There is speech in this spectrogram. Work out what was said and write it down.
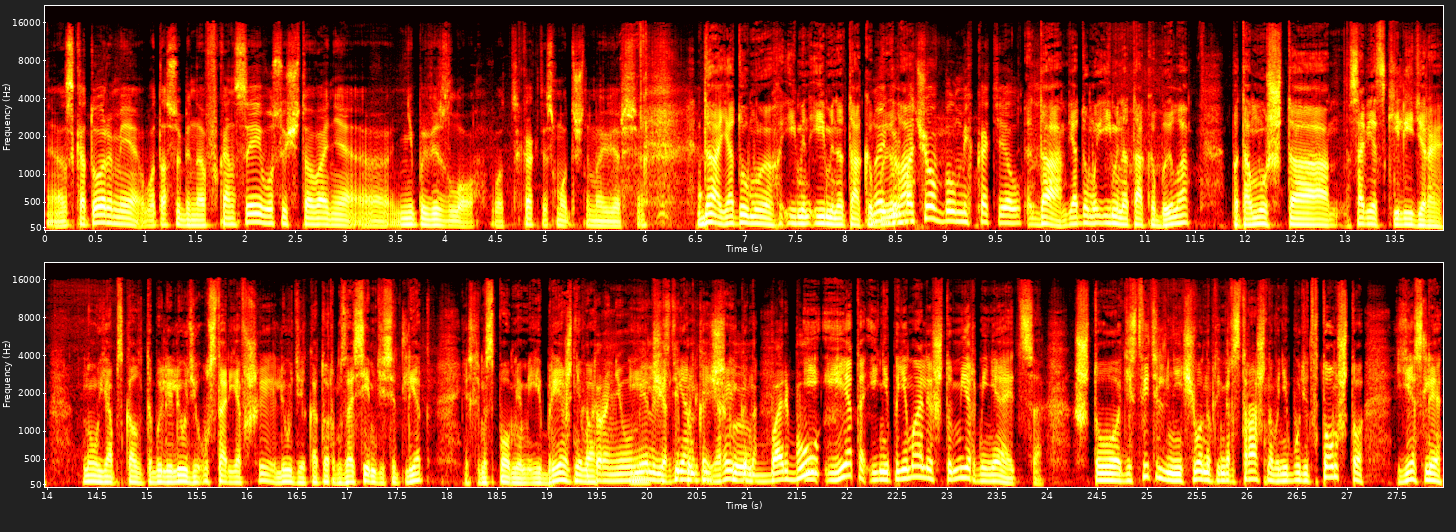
э, с которыми, вот особенно в конце его существования, э, не повезло. Вот как ты смотришь на мою версию? Да, я думаю, именно, именно так и ну, было. и Горбачев был мягкотел. Да, я думаю, именно так и было, потому что советские лидеры ну, я бы сказал, это были люди устаревшие, люди, которым за 70 лет, если мы вспомним и Брежнева, Которые не умели и вести Черненко, и политическую Рейгана, борьбу. И, и это, и не понимали, что мир меняется, что действительно ничего, например, страшного не будет в том, что если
